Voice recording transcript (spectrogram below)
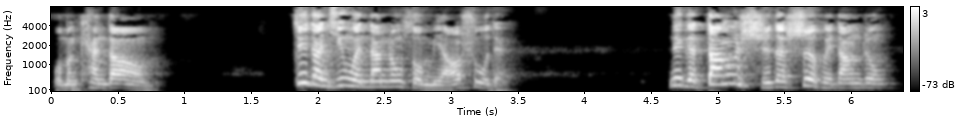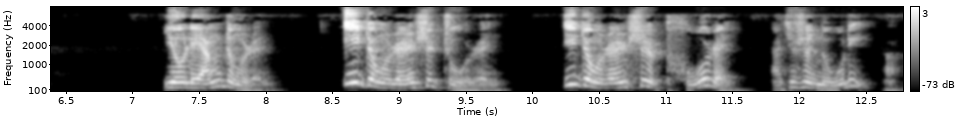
我们看到这段经文当中所描述的那个当时的社会当中有两种人，一种人是主人，一种人是仆人啊，就是奴隶啊。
